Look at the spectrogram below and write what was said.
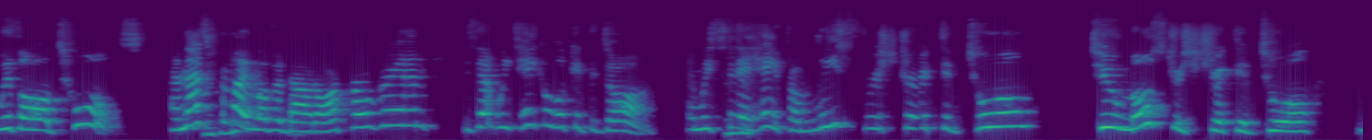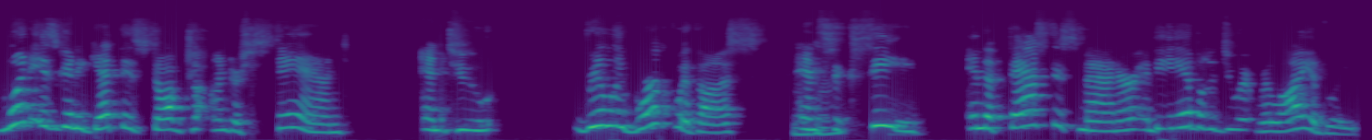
with all tools. And that's mm-hmm. what I love about our program is that we take a look at the dog and we say, mm-hmm. hey, from least restrictive tool to most restrictive tool, what is going to get this dog to understand and to really work with us mm-hmm. and succeed in the fastest manner and be able to do it reliably.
